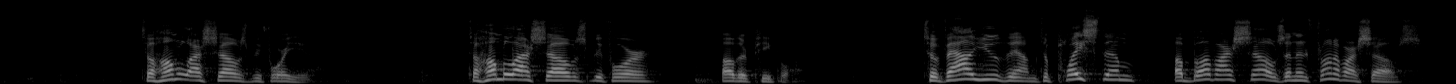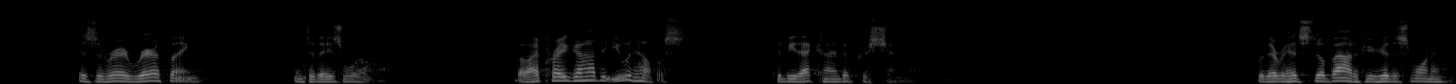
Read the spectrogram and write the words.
To humble ourselves before you, to humble ourselves before other people, to value them, to place them above ourselves and in front of ourselves is a very rare thing in today's world. But I pray, God, that you would help us to be that kind of Christian. With every head still bowed, if you're here this morning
